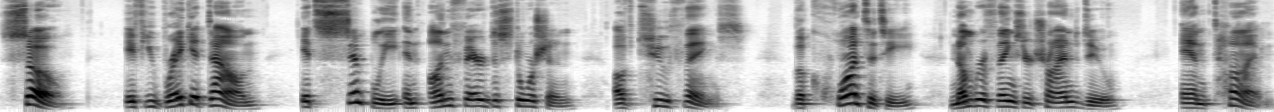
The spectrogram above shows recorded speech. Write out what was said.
So, if you break it down, it's simply an unfair distortion of two things the quantity, number of things you're trying to do, and time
